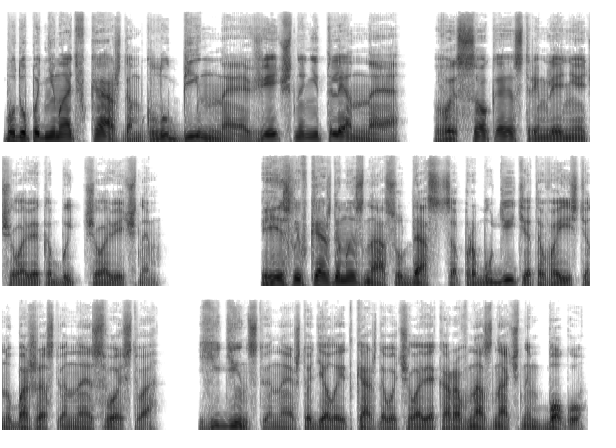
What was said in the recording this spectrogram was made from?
Буду поднимать в каждом глубинное, вечно нетленное, Высокое стремление человека быть человечным. И если в каждом из нас удастся пробудить это воистину божественное свойство, единственное, что делает каждого человека равнозначным Богу.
